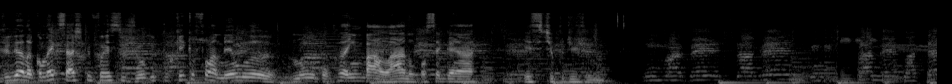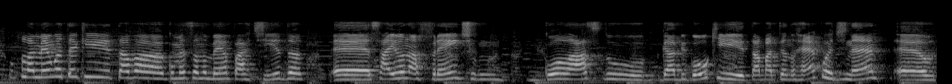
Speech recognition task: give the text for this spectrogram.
Juliana, como é que você acha que foi esse jogo e por que, que o Flamengo não consegue embalar, não consegue ganhar esse tipo de jogo? O Flamengo até que estava começando bem a partida, é, saiu na frente, um golaço do Gabigol que tá batendo recordes, né? É o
